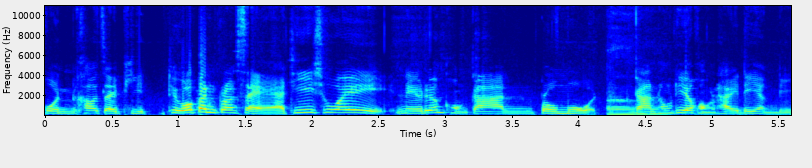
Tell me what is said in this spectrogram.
คนเข้าใจผิด ถือว่าเป็นกระแสที่ช่วยในเรื่องของการโปรโมทอ่าการท่องเที่ยวของไทยได้อย่างดี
